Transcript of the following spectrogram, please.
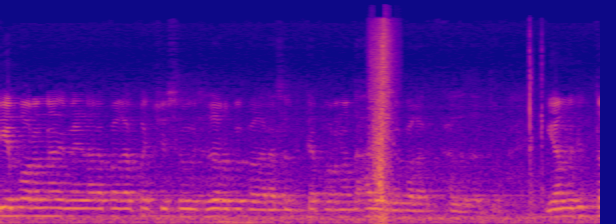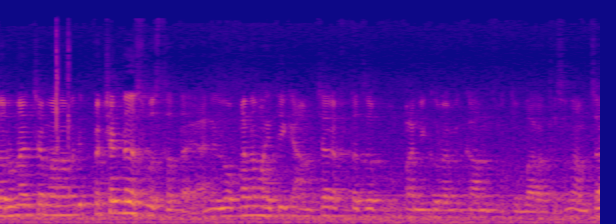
ते पोरांना मिळणारा पगार पंचवीस सव्वीस हजार रुपये पगार असेल तर त्या पोरांना दहा हजार रुपये पगार खाल्ला जातो. यामध्ये तरुणांच्या मनामध्ये प्रचंड अस्वस्थता आहे आणि लोकांना माहिती आहे की आमच्या रक्ताचं पाणी करून आम्ही काम करतो बारा तास आणि आमचा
